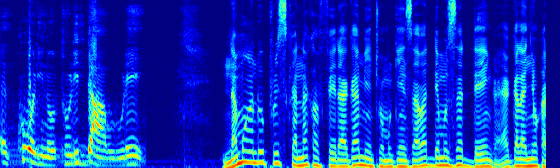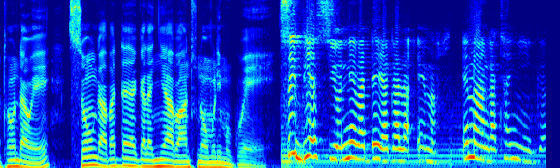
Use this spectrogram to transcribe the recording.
ekkubo lino tuliddaabulule namwandu priska nakafeera agambye nti omugenzi abadde muzadde ng'ayagala nnyo katonda we so nga abadde ayagala nnyo abantu n'omulimu gwe. Cbs yonna ebadde eyagala emma. Emma nga tanyiiga.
